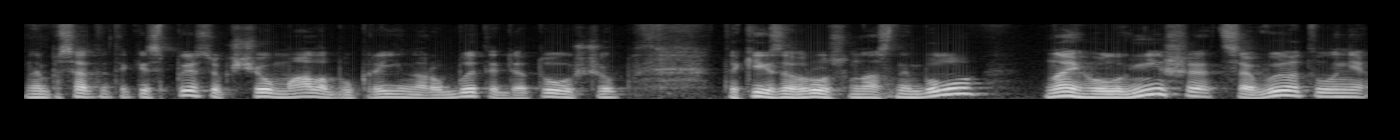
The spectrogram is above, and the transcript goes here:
написати такий список, що мала б Україна робити для того, щоб таких загроз у нас не було. Найголовніше це виготовлення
